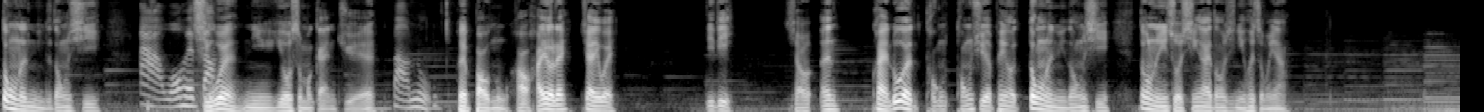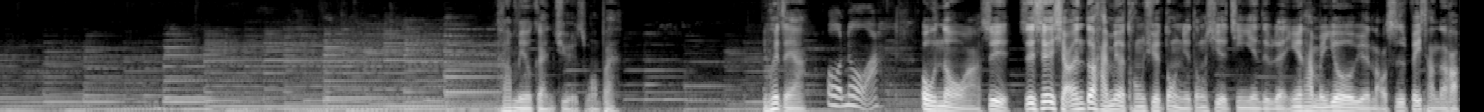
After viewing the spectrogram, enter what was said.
动了你的东西啊，我会。请问你有什么感觉？暴怒。会暴怒。好，还有嘞，下一位，弟弟，小恩，快。如果同同学朋友动了你东西。动了你所心爱的东西，你会怎么样？他没有感觉怎么办？你会怎样？Oh no 啊！Oh no 啊！所以，所以，所以小恩都还没有同学动你的东西的经验，对不对？因为他们幼儿园老师非常的好，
